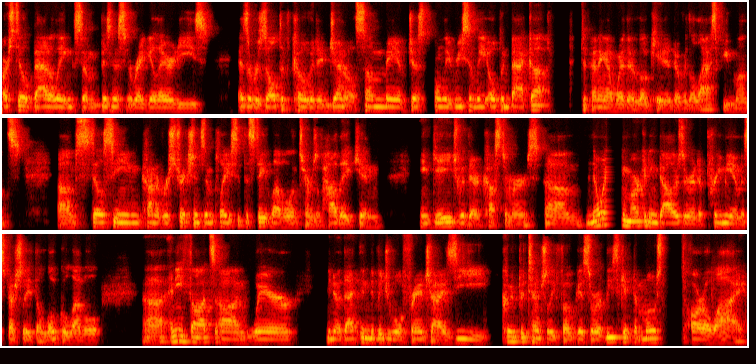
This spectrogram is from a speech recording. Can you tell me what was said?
are still battling some business irregularities as a result of COVID in general. Some may have just only recently opened back up, depending on where they're located over the last few months. Um, still seeing kind of restrictions in place at the state level in terms of how they can engage with their customers. Um, knowing marketing dollars are at a premium, especially at the local level uh, any thoughts on where you know that individual franchisee could potentially focus or at least get the most ROI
